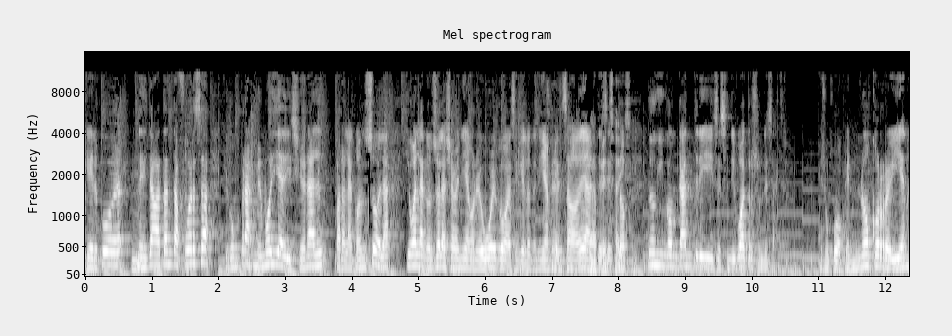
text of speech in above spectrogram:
que el juego Mm. necesitaba tanta fuerza que compras memoria adicional para la consola. Igual la consola ya venía con el hueco, así que lo tenían pensado de antes. Esto. Donkey Kong Country 64 es un desastre. es un juego que no corre bien,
